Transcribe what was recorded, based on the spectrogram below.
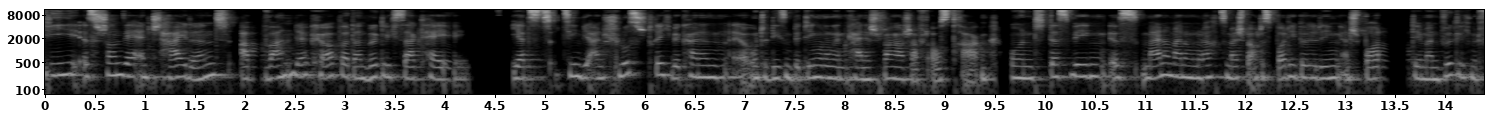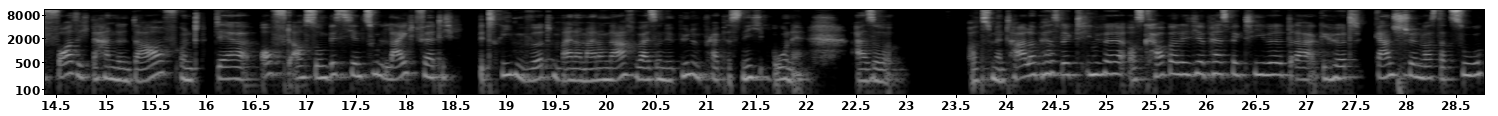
die ist schon sehr entscheidend, ab wann der Körper dann wirklich sagt, hey, jetzt ziehen wir einen Schlussstrich, wir können äh, unter diesen Bedingungen keine Schwangerschaft austragen. Und deswegen ist meiner Meinung nach zum Beispiel auch das Bodybuilding ein Sport, den man wirklich mit Vorsicht behandeln darf und der oft auch so ein bisschen zu leichtfertig betrieben wird, meiner Meinung nach, weil so eine Bühnenprep ist nicht ohne. Also aus mentaler Perspektive, aus körperlicher Perspektive, da gehört ganz schön was dazu.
